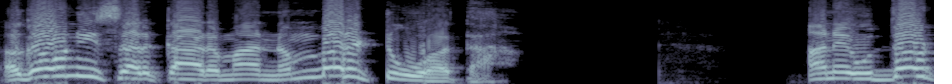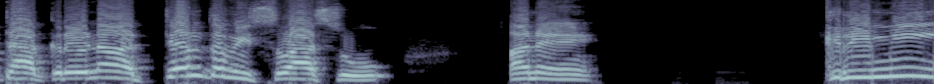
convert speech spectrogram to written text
અગાઉની સરકારમાં નંબર ટુ હતા અને ઉદ્ધવ ઠાકરેના અત્યંત વિશ્વાસુ અને ક્રિમી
